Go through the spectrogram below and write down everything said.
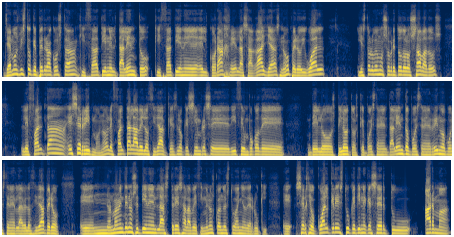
Ya hemos visto que Pedro Acosta quizá tiene el talento, quizá tiene el coraje, las agallas, ¿no? Pero igual, y esto lo vemos sobre todo los sábados, le falta ese ritmo, ¿no? Le falta la velocidad, que es lo que siempre se dice un poco de, de los pilotos, que puedes tener el talento, puedes tener el ritmo, puedes tener la velocidad, pero eh, normalmente no se tienen las tres a la vez, y menos cuando es tu año de rookie. Eh, Sergio, ¿cuál crees tú que tiene que ser tu arma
